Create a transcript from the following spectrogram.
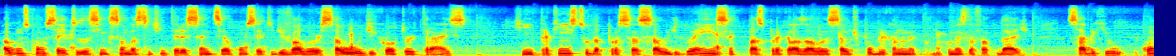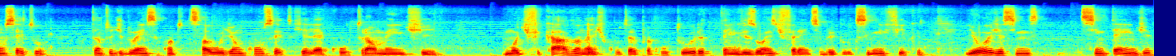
Alguns conceitos assim que são bastante interessantes é o conceito de valor saúde que o autor traz, que para quem estuda processo saúde e doença, que passa por aquelas aulas de saúde pública no, no começo da faculdade, sabe que o conceito tanto de doença quanto de saúde, é um conceito que ele é culturalmente modificável, né, de cultura para cultura, tem visões diferentes sobre aquilo que significa, e hoje, assim, se entende,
